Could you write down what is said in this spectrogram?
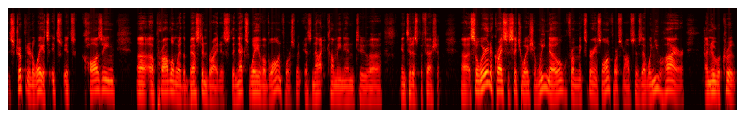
stripping it away. It's it's it's causing uh, a problem where the best and brightest, the next wave of law enforcement, is not coming into uh, into this profession. Uh, so we're in a crisis situation. We know from experienced law enforcement officers that when you hire a new recruit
